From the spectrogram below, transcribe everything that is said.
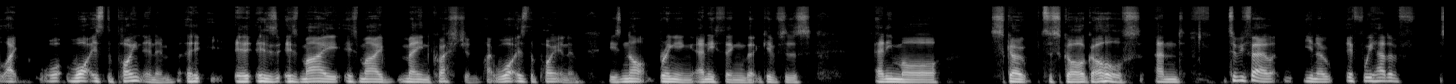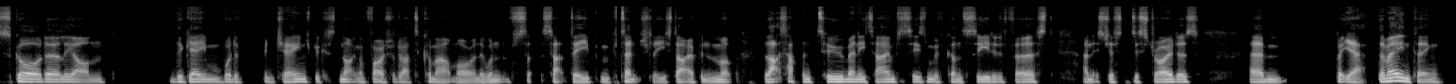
like what what is the point in him is is my is my main question like what is the point in him he's not bringing anything that gives us any more scope to score goals and to be fair you know if we had have scored early on the game would have been changed because Nottingham Forest would have had to come out more and they wouldn't have sat deep and potentially start opening them up. But that's happened too many times this season. We've conceded first and it's just destroyed us. Um, but yeah, the main thing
